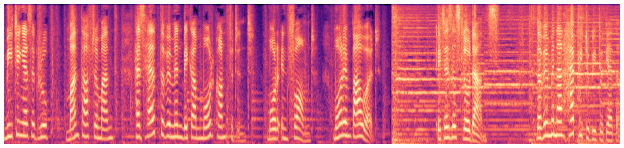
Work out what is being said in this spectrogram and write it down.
Meeting as a group month after month has helped the women become more confident, more informed, more empowered. It is a slow dance. The women are happy to be together,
